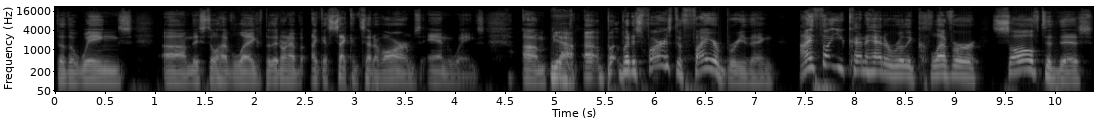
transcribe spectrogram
the, the wings. Um, they still have legs, but they don't have like a second set of arms and wings. Um, Yeah. uh, but but as far as the fire breathing, I thought you kind of had a really clever solve to this,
